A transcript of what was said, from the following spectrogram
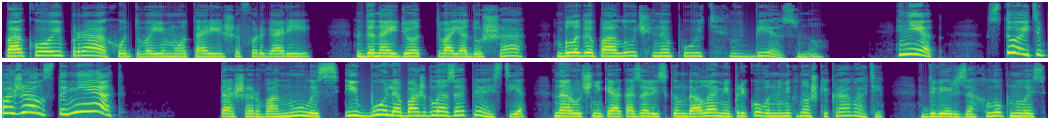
«Покой праху твоему, Тариша Фаргари, да найдет твоя душа благополучно путь в бездну». «Нет! Стойте, пожалуйста, нет!» Таша рванулась, и боль обожгла запястье. Наручники оказались кандалами, прикованными к ножке кровати. Дверь захлопнулась,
